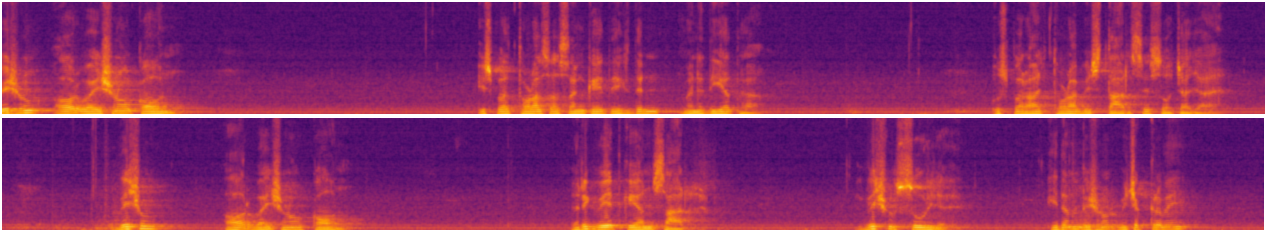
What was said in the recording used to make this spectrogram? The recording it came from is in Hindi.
विष्णु और वैष्णव कौन? इस पर थोड़ा सा संकेत एक दिन मैंने दिया था। उस पर आज थोड़ा विस्तार से सोचा जाए। विष्णु और वैष्णव कौन? ऋग्वेद के अनुसार, विष्णु सूर्य है। इदम विष्णु विचक्र में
